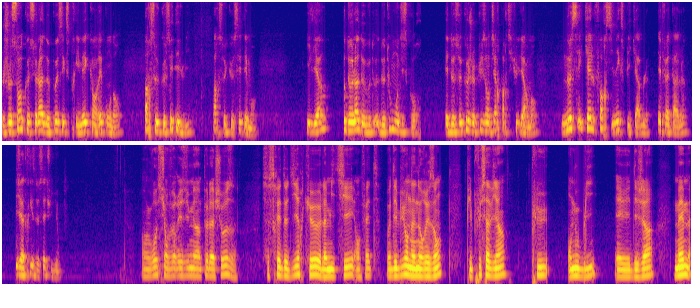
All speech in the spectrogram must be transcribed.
je sens que cela ne peut s'exprimer qu'en répondant parce que c'était lui, parce que c'était moi. Il y a, au-delà de, de tout mon discours, et de ce que je puis en dire particulièrement, ne sait quelle force inexplicable et fatale, médiatrice de cette union. En gros, si on veut résumer un peu la chose, ce serait de dire que l'amitié, en fait, au début on a nos raisons, puis plus ça vient, plus on oublie, et déjà, même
